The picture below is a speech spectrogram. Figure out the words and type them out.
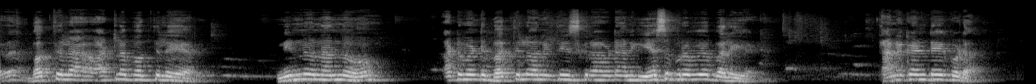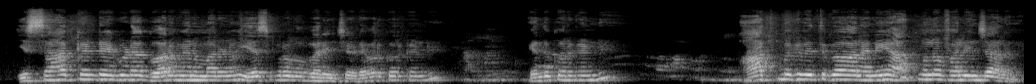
కదా? భక్తులు అట్లా భక్తులు అయ్యారు. నిన్ను నన్ను అటువంటి భక్తిలోనికి తీసుకురావడానికి యేసుప్రభువే బలయ్యాడు. తనకంటే కూడా ఇస్సాక్ కంటే కూడా ఘోరమైన మరణం యేసుప్రభు భరించాడు. ఎవరి కొరకండి? ఎందుకు కొరకండి? ఆత్మకి వెతుకోవాలని ఆత్మలో ఫలించాలని.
